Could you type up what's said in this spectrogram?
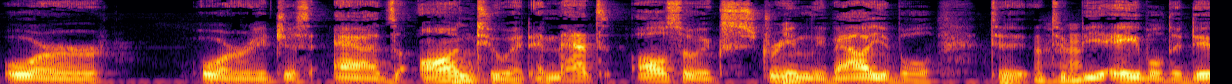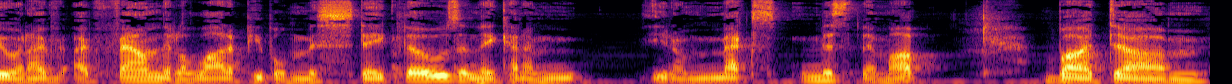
or or it just adds on to it. And that's also extremely valuable to, mm-hmm. to be able to do. And I've, I've found that a lot of people mistake those and they kind of, you know, mix, miss them up. But, um,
